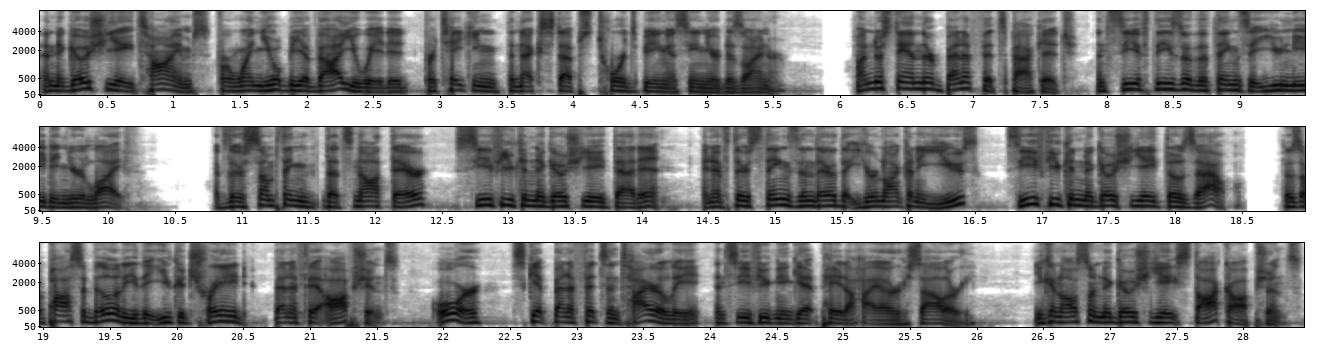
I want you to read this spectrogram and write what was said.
and negotiate times for when you'll be evaluated for taking the next steps towards being a senior designer. Understand their benefits package and see if these are the things that you need in your life. If there's something that's not there, see if you can negotiate that in. And if there's things in there that you're not going to use, see if you can negotiate those out. there's a possibility that you could trade benefit options or skip benefits entirely and see if you can get paid a higher salary. You can also negotiate stock options,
